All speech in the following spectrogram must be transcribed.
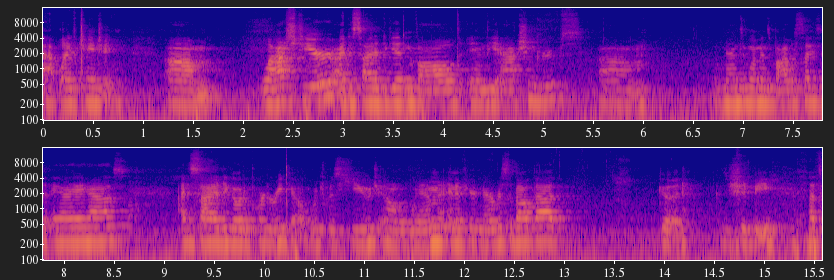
at Life Changing. Um, last year, I decided to get involved in the action groups, um, the men's and women's Bible studies that AIA has. I decided to go to Puerto Rico, which was huge and on a whim. And if you're nervous about that, good, because you should be. That's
